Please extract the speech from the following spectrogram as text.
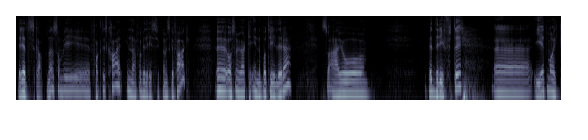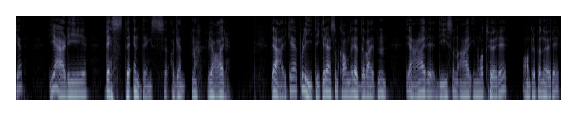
redskapene som vi faktisk har innenfor bedriftsøkonomiske fag. Og som vi har vært inne på tidligere, så er jo bedrifter i et marked de er de beste endringsagentene vi har. Det er ikke politikere som kan redde verden. Det er de som er innovatører og entreprenører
